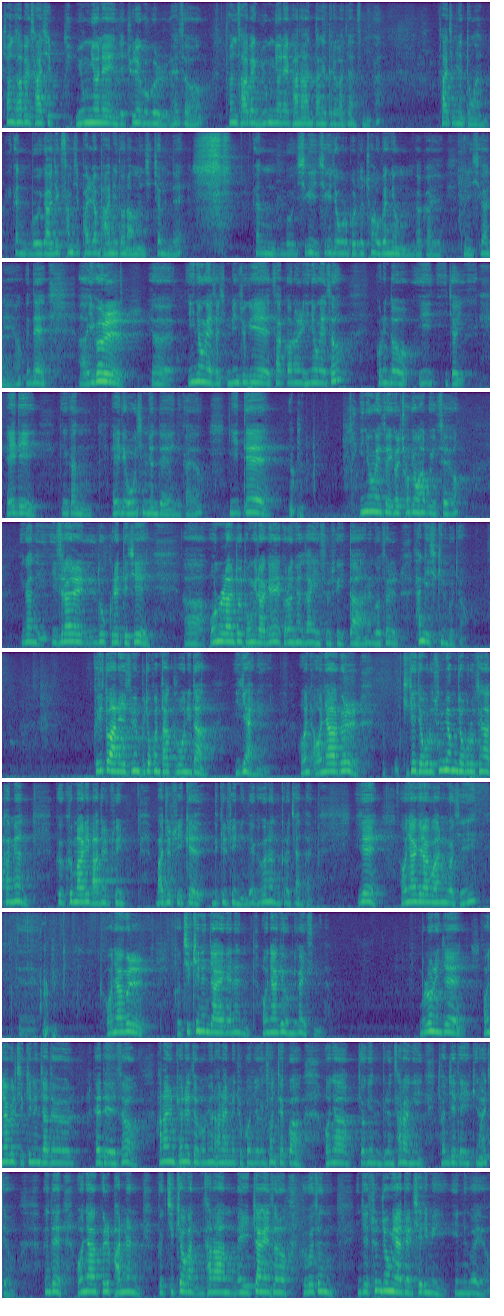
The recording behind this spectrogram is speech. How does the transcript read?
1446년에 이제 출애굽을 해서 1406년에 가나안 땅에 들어가지 않습니까? 40년 동안. 그러니까 뭐 이거 아직 38년 반이 더 남은 시점인데 그러니까 뭐 시기 시기적으로 벌써 1500년 가까이 되는 시간이에요. 근데 어, 이걸 어, 인용해서 민수기의 사건을 인용해서 고린도 이저 AD 그러니까 AD 50년대니까요. 이때 인용해서 이걸 적용하고 있어요. 그러니까 이스라엘도 그랬듯이 아, 오늘날도 동일하게 그런 현상이 있을 수 있다 하는 것을 상기시키는 거죠. 그리스도 안에 있으면 무조건 다 구원이다. 이게 아니에요. 언약을 기계적으로 숙명적으로 생각하면 그, 그 말이 맞을 수, 있, 맞을 수 있게 느낄 수 있는데 그거는 그렇지 않다. 이게 언약이라고 하는 것이 언약을 그 지키는 자에게는 언약의 의미가 있습니다. 물론 이제 언약을 지키는 자들에 대해서 하나님 편에서 보면 하나님의 주권적인 선택과 언약적인 그런 사랑이 전제되어 있긴 하죠. 그런데 언약을 받는 그 지켜간 사람의 입장에서 그것은 이제 순종해야 될 책임이 있는 거예요.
